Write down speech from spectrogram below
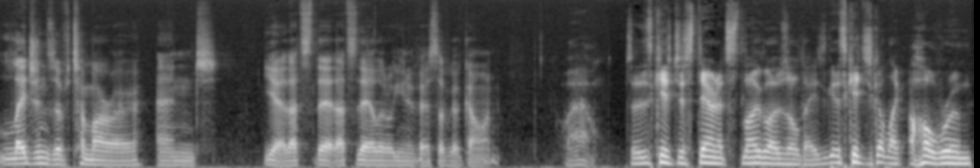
Legends of Tomorrow, and yeah, that's their that's their little universe I've got going. Wow. So this kid's just staring at snow globes all day. This kid's just got like a whole room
